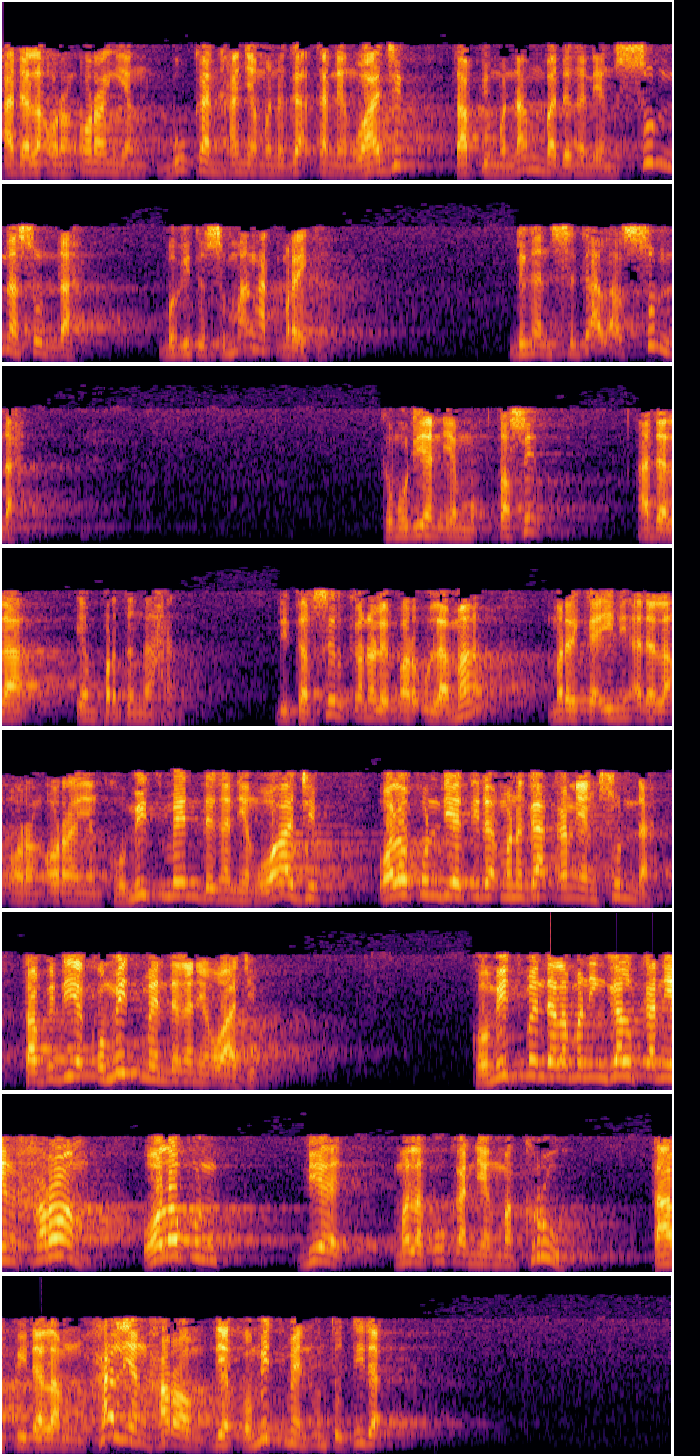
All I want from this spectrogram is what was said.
adalah orang-orang yang bukan hanya menegakkan yang wajib, tapi menambah dengan yang sunnah-sunnah. Begitu semangat mereka. Dengan segala sunnah. Kemudian yang muktasid adalah yang pertengahan. Ditafsirkan oleh para ulama, mereka ini adalah orang-orang yang komitmen dengan yang wajib. Walaupun dia tidak menegakkan yang sunnah. Tapi dia komitmen dengan yang wajib. Komitmen dalam meninggalkan yang haram. Walaupun dia melakukan yang makruh. Tapi dalam hal yang haram, dia komitmen untuk tidak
